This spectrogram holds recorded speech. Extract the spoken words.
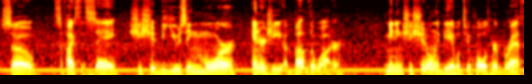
So, suffice to say, she should be using more energy above the water, meaning she should only be able to hold her breath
